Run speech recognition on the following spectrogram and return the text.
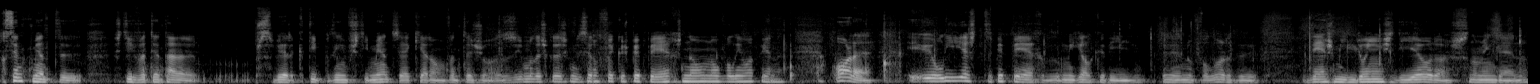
recentemente, estive a tentar perceber que tipo de investimentos é que eram vantajosos e uma das coisas que me disseram foi que os PPRs não, não valiam a pena. Ora, eu li este PPR do Miguel Cadilho eh, no valor de 10 milhões de euros, se não me engano,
